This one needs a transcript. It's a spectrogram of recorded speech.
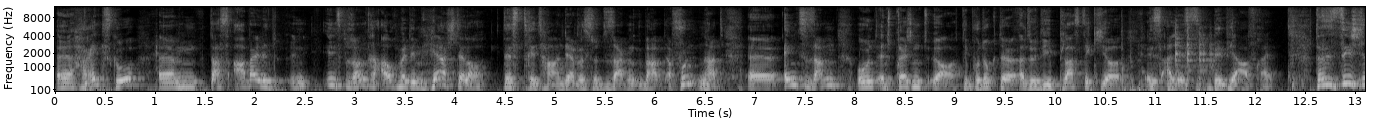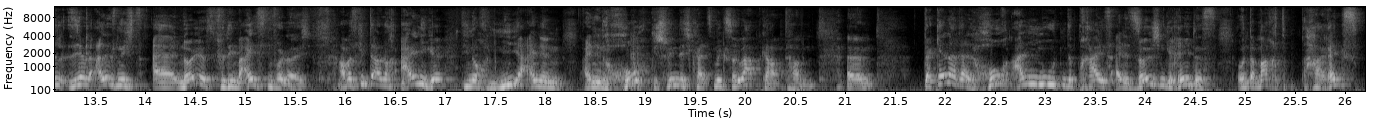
äh, Harexco ähm, das arbeitet in, insbesondere auch mit dem Hersteller des Tritan der das sozusagen überhaupt erfunden hat äh, eng zusammen und entsprechend ja, die Produkte also die Plastik hier ist alles BPA frei. Das ist sicher, sicher alles nichts äh, Neues für die meisten von Euch aber es gibt auch noch einige die noch nie einen, einen Hochgeschwindigkeitsmixer überhaupt gehabt haben. Ähm, der generell hoch anmutende Preis eines solchen Gerätes und da macht Harex,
